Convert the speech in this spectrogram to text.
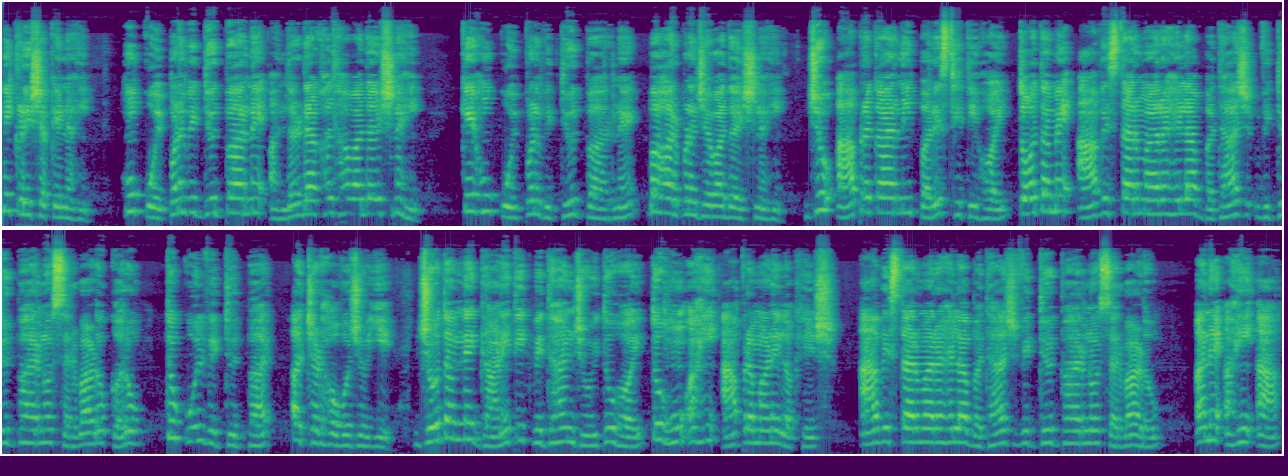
નીકળી શકે નહીં. હું કોઈ પણ વિદ્યુતભારને અંદર દાખલ થવા દઈશ નહીં કે હું કોઈ પણ વિદ્યુતભારને બહાર પણ જવા દઈશ નહીં. જો આ પ્રકારની પરિસ્થિતિ હોય, તો તમે આ વિસ્તારમાં રહેલા બધા જ વિદ્યુતભારનો સરવાળો કરો તો કુલ વિદ્યુતભાર અચળ હોવો જોઈએ. જો તમને ગાણિતિક વિધાન જોઈતું હોય, તો હું અહીં આ પ્રમાણે લખીશ. આ વિસ્તારમાં રહેલા બધા જ વિદ્યુત ભારનો સરવાળો અને અહીં આ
